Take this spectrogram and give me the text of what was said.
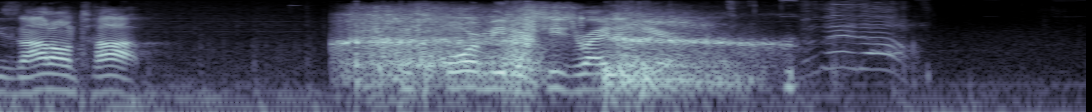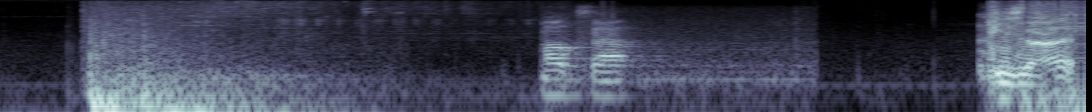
He's not on top. He's four meters. He's right in here. Smoke's out. He's not.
